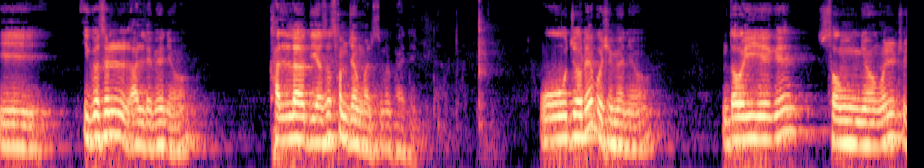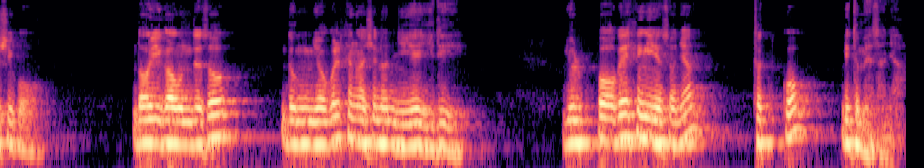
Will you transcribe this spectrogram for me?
이, 이것을 알려면요. 갈라디아서 3장 말씀을 봐야 됩니다. 5절에 보시면요. 너희에게 성령을 주시고 너희 가운데서 능력을 행하시는 이의 일이 율법의 행위에서냐 듣고 믿음에서냐 어,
